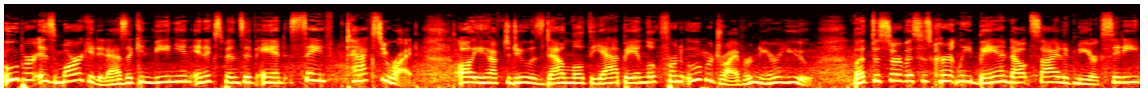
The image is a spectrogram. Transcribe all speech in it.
Uber is marketed as a convenient, inexpensive, and safe taxi ride. All you have to do is download the app and look for an Uber driver near you. But the service is currently banned outside of New York City,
